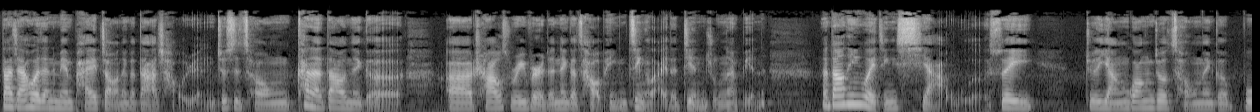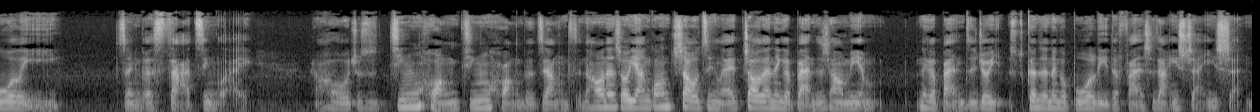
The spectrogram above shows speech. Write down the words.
大家会在那边拍照，那个大草原就是从看得到那个呃 Charles River 的那个草坪进来的建筑那边。那当天因为已经下午了，所以就阳光就从那个玻璃。整个洒进来，然后就是金黄金黄的这样子，然后那时候阳光照进来，照在那个板子上面，那个板子就跟着那个玻璃的反射这样一闪一闪的。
